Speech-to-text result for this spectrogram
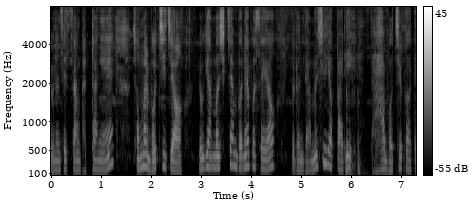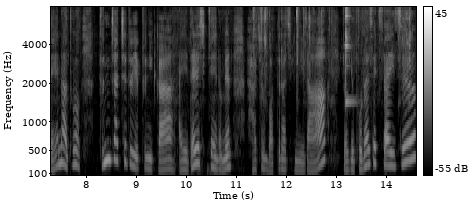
요런 색상 바탕에 정말 멋지죠? 여기 한번 식재 한번 해보세요. 요런데 한번 실력 발휘 다 멋질 것 같아. 해놔도 분 자체도 예쁘니까 아이들 식재해 놓으면 아주 멋들어집니다. 여기 보라색 사이즈.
